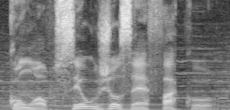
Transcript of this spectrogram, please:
com ao seu José Faco.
